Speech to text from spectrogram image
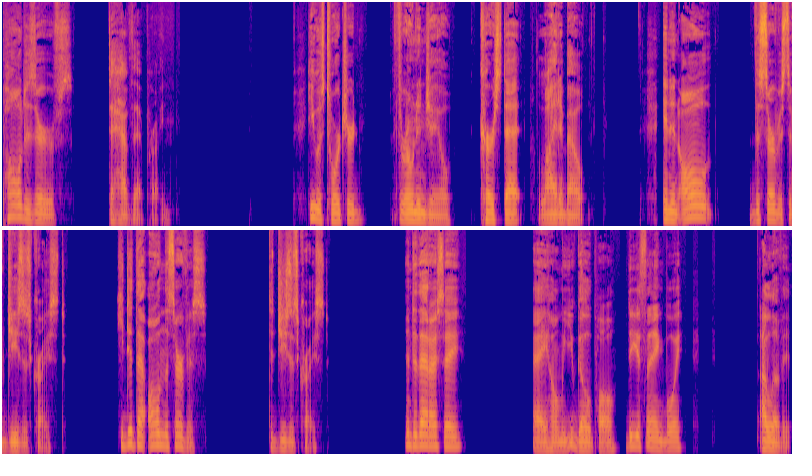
Paul deserves to have that pride. He was tortured, thrown in jail, cursed at, lied about. And in all the service of Jesus Christ, he did that all in the service to Jesus Christ. And to that I say, hey, homie, you go, Paul. Do your thing, boy. I love it.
